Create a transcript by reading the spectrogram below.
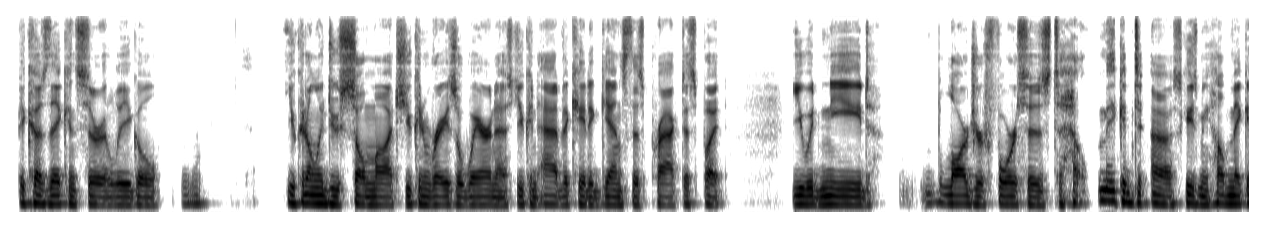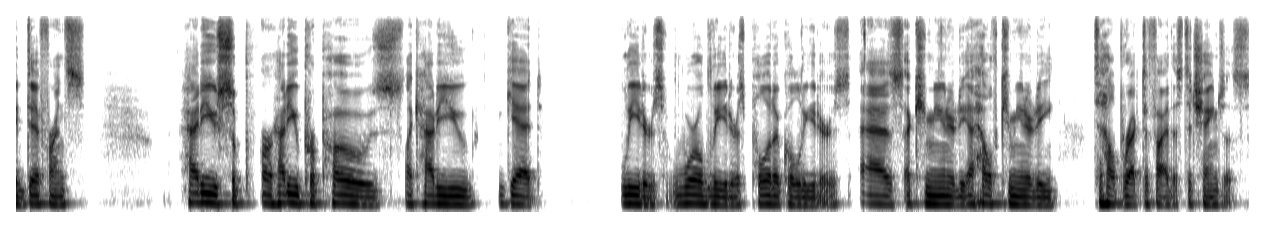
because they consider it legal, you can only do so much. You can raise awareness, you can advocate against this practice, but you would need larger forces to help make a uh, excuse me help make a difference how do you or how do you propose like how do you get leaders world leaders political leaders as a community a health community to help rectify this to change this?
